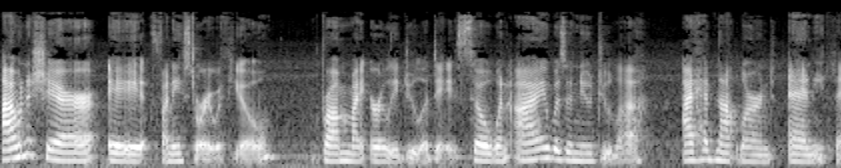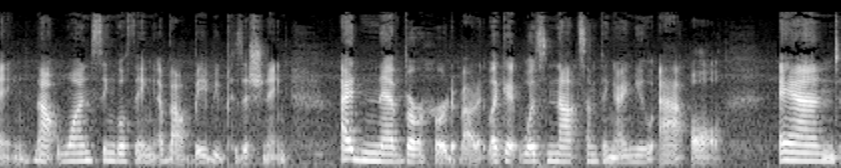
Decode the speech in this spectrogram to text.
I want to share a funny story with you from my early doula days. So when I was a new doula, I had not learned anything, not one single thing about baby positioning. I'd never heard about it. Like it was not something I knew at all. And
